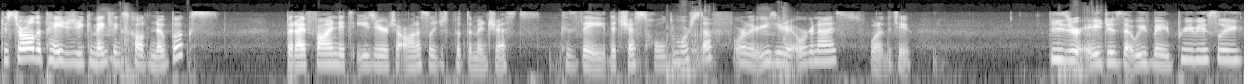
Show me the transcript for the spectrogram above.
To store all the pages, you can make things called notebooks. But I find it's easier to honestly just put them in chests. Because they, the chests hold more stuff, or they're easier to organize. One of the two. These are ages that we've made previously.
